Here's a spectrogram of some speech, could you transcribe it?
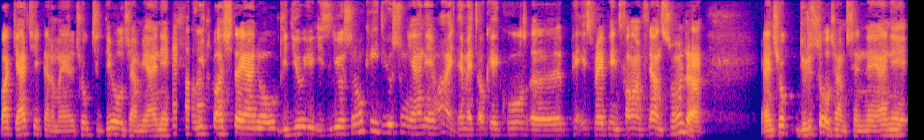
bak gerçekten ama yani çok ciddi olacağım. Yani Eyvallah. ilk başta yani o videoyu izliyorsun. Okey diyorsun yani vay Demet okey cool e, spray paint falan filan. Sonra yani çok dürüst olacağım seninle. Yani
